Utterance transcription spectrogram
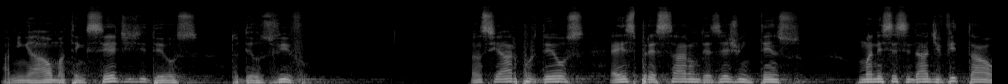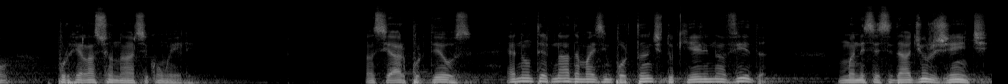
A minha alma tem sede de Deus, do Deus vivo. Ansiar por Deus é expressar um desejo intenso, uma necessidade vital por relacionar-se com Ele. Ansiar por Deus é não ter nada mais importante do que Ele na vida, uma necessidade urgente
